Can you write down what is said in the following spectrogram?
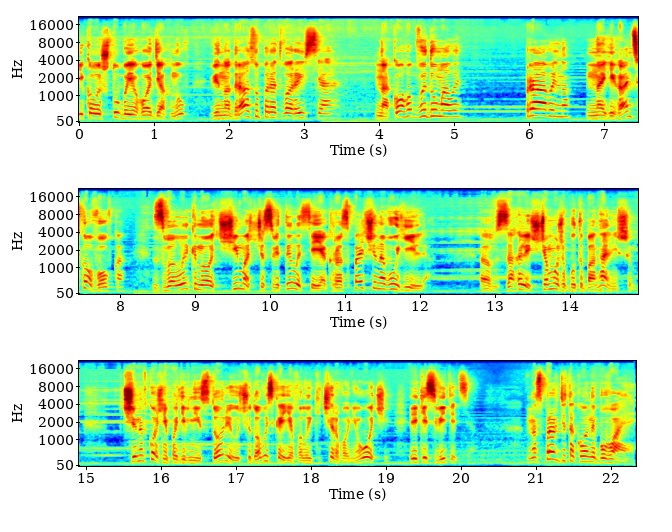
і коли штуба його одягнув, він одразу перетворився. На кого б ви думали? Правильно, на гігантського вовка з великими очима, що світилися як розпечене вугілля. Е, Взагалі, що може бути банальнішим? Чи не в кожній подібній історії у чудовиська є великі червоні очі, які світяться? Насправді такого не буває.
